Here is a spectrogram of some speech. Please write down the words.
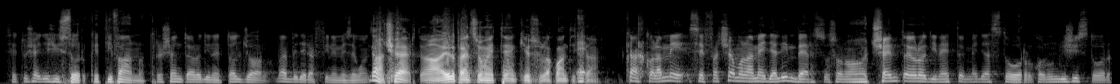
se tu hai 10 store che ti fanno 300 euro di netto al giorno, vai a vedere a fine mese quanto No, sono. certo, no, io lo penso mettere anch'io sulla quantità. Eh, calcola a me, se facciamo la media all'inverso, sono 100 euro di netto in media store con 11 store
